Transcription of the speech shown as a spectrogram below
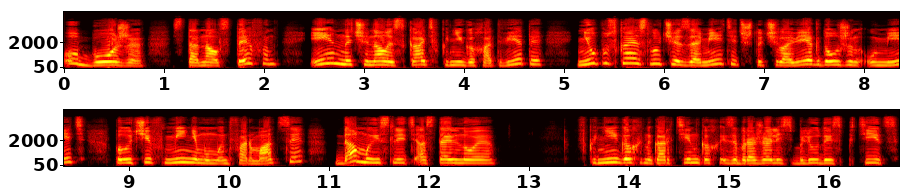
«О, Боже!» — стонал Стефан и начинал искать в книгах ответы, не упуская случая заметить, что человек должен уметь, получив минимум информации, домыслить остальное. В книгах на картинках изображались блюда из птиц,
